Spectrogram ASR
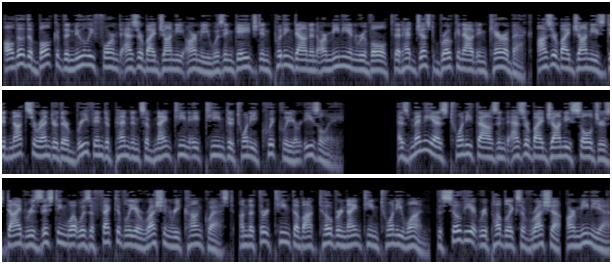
Although the bulk of the newly formed Azerbaijani army was engaged in putting down an Armenian revolt that had just broken out in Karabakh, Azerbaijanis did not surrender their brief independence of 1918–20 quickly or easily. As many as 20,000 Azerbaijani soldiers died resisting what was effectively a Russian reconquest. On 13 October 1921, the Soviet republics of Russia, Armenia,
